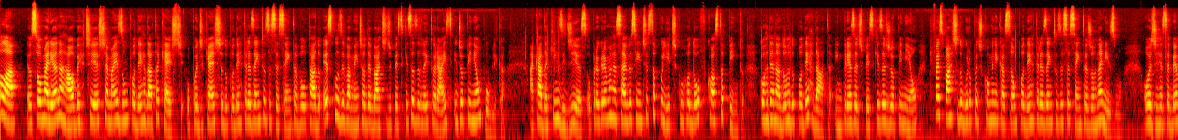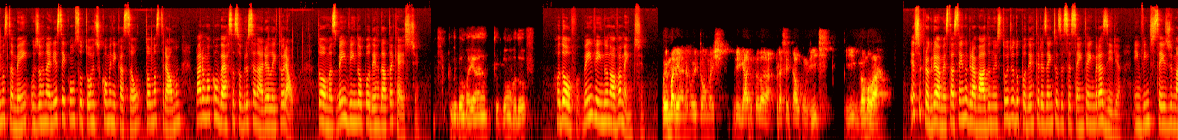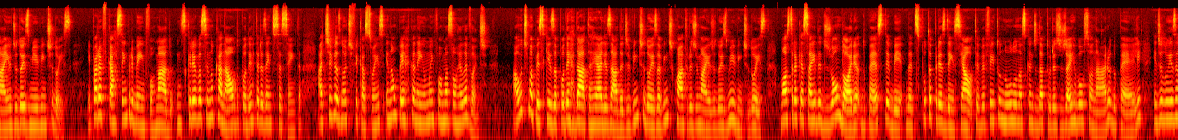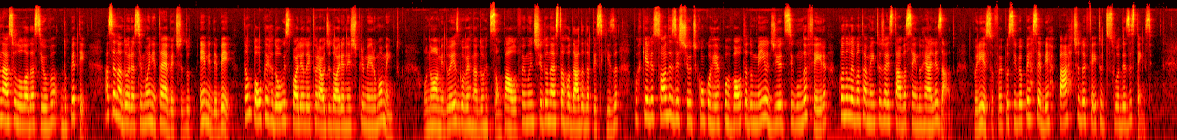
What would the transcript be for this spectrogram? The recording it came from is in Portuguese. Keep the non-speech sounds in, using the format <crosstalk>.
Olá, eu sou Mariana Halbert e este é mais um Poder DataCast, o podcast do Poder 360 voltado exclusivamente ao debate de pesquisas eleitorais e de opinião pública. A cada 15 dias, o programa recebe o cientista político Rodolfo Costa Pinto, coordenador do Poder Data, empresa de pesquisas de opinião que faz parte do grupo de comunicação Poder 360 Jornalismo. Hoje recebemos também o jornalista e consultor de comunicação Thomas Trauman para uma conversa sobre o cenário eleitoral. Thomas, bem-vindo ao Poder DataCast. Tudo bom, Mariana? Tudo bom, Rodolfo? Rodolfo, bem-vindo novamente. Oi, Mariana. Oi, Thomas. Obrigado pela, por aceitar o convite e vamos lá. Este programa está sendo gravado no estúdio do Poder 360 em Brasília, em 26 de maio de 2022. E para ficar sempre bem informado, inscreva-se no canal do Poder 360, ative as notificações e não perca nenhuma informação relevante. A última pesquisa Poder Data, realizada de 22 a 24 de maio de 2022, mostra que a saída de João Dória, do PSDB, da disputa presidencial teve efeito nulo nas candidaturas de Jair Bolsonaro, do PL, e de Luiz Inácio Lula da Silva, do PT. A senadora Simone Tebet, do MDB, tampouco herdou o espólio eleitoral de Dória neste primeiro momento. O nome do ex-governador de São Paulo foi mantido nesta rodada da pesquisa porque ele só desistiu de concorrer por volta do meio-dia de segunda-feira, quando o levantamento já estava sendo realizado. Por isso, foi possível perceber parte do efeito de sua desistência.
